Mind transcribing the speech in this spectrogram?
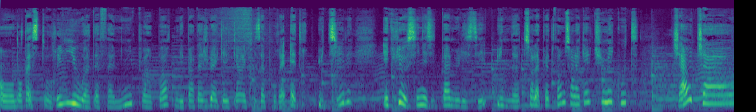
dans ta story ou à ta famille, peu importe, mais partage-le à quelqu'un à qui ça pourrait être utile. Et puis aussi, n'hésite pas à me laisser une note sur la plateforme sur laquelle tu m'écoutes. Ciao, ciao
